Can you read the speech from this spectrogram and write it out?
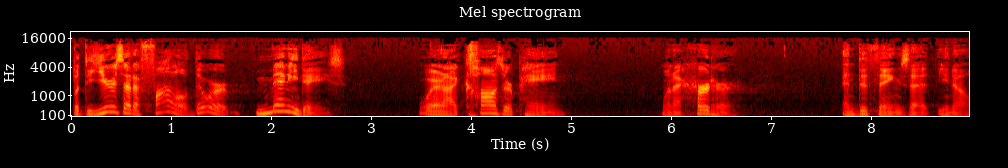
But the years that have followed, there were many days when I caused her pain, when I hurt her, and did things that, you know,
